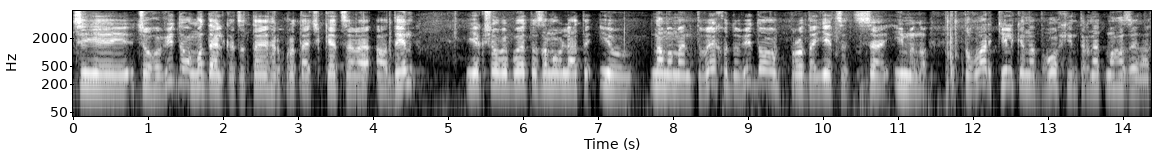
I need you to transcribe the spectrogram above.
цієї, цього відео. Моделька це Tiger Protect KCV1. І Якщо ви будете замовляти, і на момент виходу відео продається це іменно товар тільки на двох інтернет-магазинах.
